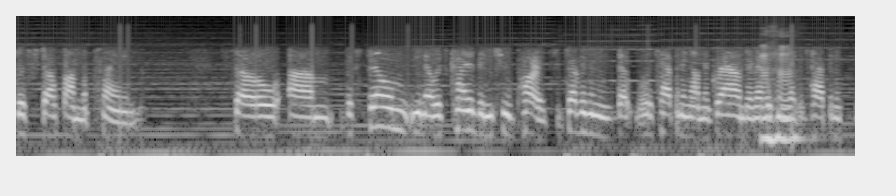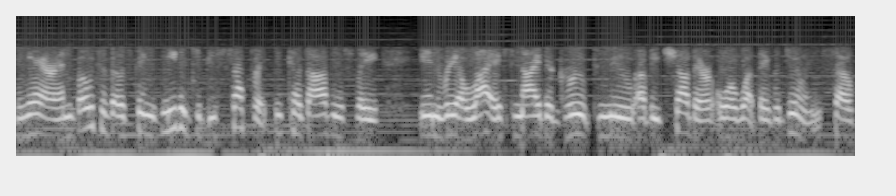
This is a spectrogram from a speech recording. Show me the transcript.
the stuff on the plane. So um, the film, you know, is kind of in two parts. It's everything that was happening on the ground and everything mm-hmm. that was happening in the air. And both of those things needed to be separate because obviously in real life, neither group knew of each other or what they were doing. So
